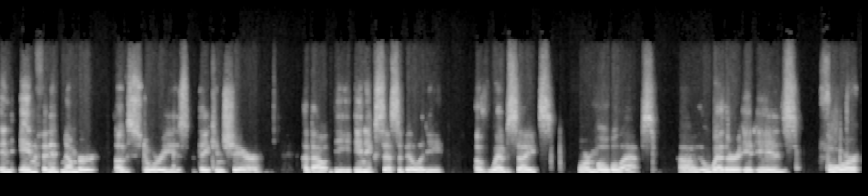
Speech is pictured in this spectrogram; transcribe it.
an infinite number of stories they can share about the inaccessibility of websites or mobile apps, uh, whether it is for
